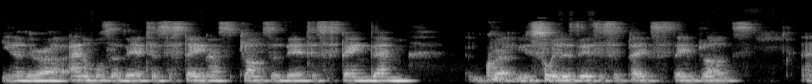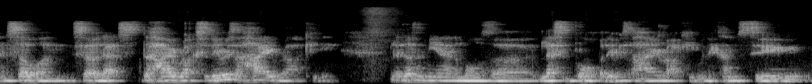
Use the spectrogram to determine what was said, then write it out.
You know, there are animals are there to sustain us, plants are there to sustain them, soil is there to sustain, sustain plants, and so on. So that's the hierarchy. So there is a hierarchy. That doesn't mean animals are less important, but there is a hierarchy when it comes to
